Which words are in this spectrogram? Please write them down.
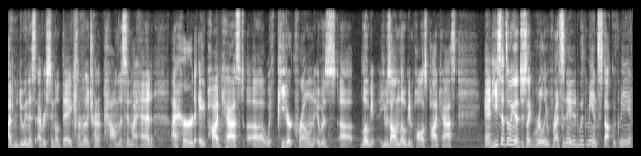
have been doing this every single day because I'm really trying to pound this in my head. I heard a podcast uh, with Peter Crone. It was uh, Logan. He was on Logan Paul's podcast, and he said something that just like really resonated with me and stuck with me,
